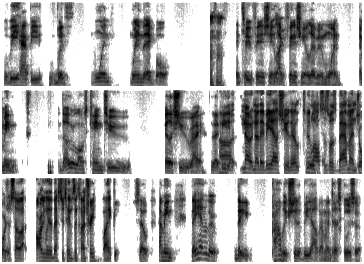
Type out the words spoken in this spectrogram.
will be happy with one winning the Egg Bowl mm-hmm. and two finishing like finishing 11 and 1. I mean, the other loss came to LSU, right? They beat uh, no, no, they beat LSU. Their two losses was Bama and Georgia, so arguably the best two teams in the country. Like, so I mean, they handled their. They probably should have beat Alabama and Tuscaloosa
